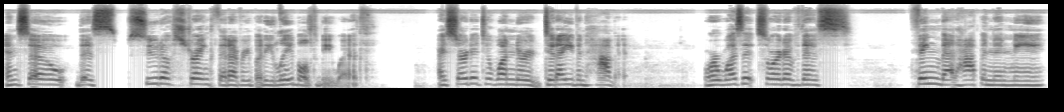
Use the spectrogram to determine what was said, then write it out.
And so, this pseudo strength that everybody labeled me with, I started to wonder did I even have it? Or was it sort of this thing that happened in me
